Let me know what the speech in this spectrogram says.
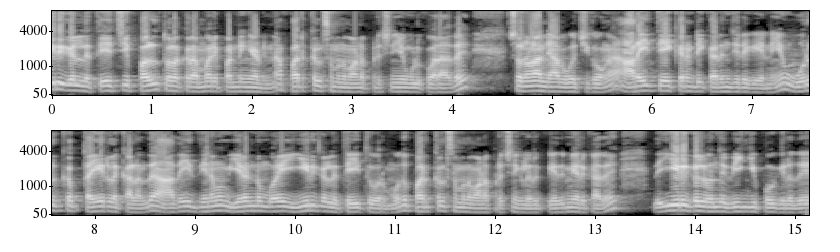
ஈறுகளில் தேய்ச்சி பல் துளக்கிற மாதிரி பண்ணீங்க அப்படின்னா பற்கள் சம்மந்தமான பிரச்சனையும் உங்களுக்கு வராது. ஸோ நல்லா ஞாபகம் வச்சுக்கோங்க. அரை தேக்கரண்டி கருஞ்சீரக எண்ணெயை ஒரு கப் தயிரில் கலந்து அதை தினமும் இரண்டு முறை ஈறுகளில் தேய்த்து வரும்போது பற்கள் சம்பந்தமான பிரச்சனைகள் இருக்குது எதுவுமே இருக்காது. இந்த ஈறுகள் வந்து வீங்கி போகிறது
